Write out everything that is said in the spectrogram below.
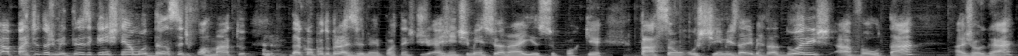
a partir de 2013 é que a gente tem a mudança de formato da Copa do Brasil, né? É importante a gente mencionar isso, porque passam os times da Libertadores a voltar a jogar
